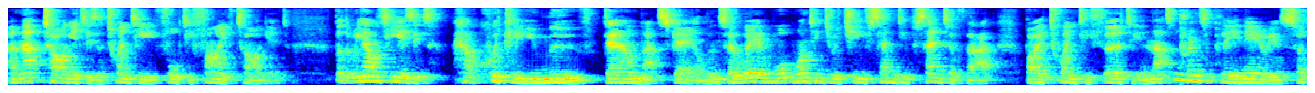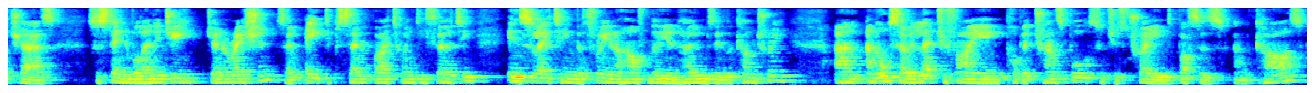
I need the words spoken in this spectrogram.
and that target is a 2045 target. But the reality is, it's how quickly you move down that scale. And so we're w- wanting to achieve 70% of that by 2030. And that's principally in areas such as sustainable energy generation, so 80% by 2030, insulating the three and a half million homes in the country, and, and also electrifying public transport, such as trains, buses, and cars.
